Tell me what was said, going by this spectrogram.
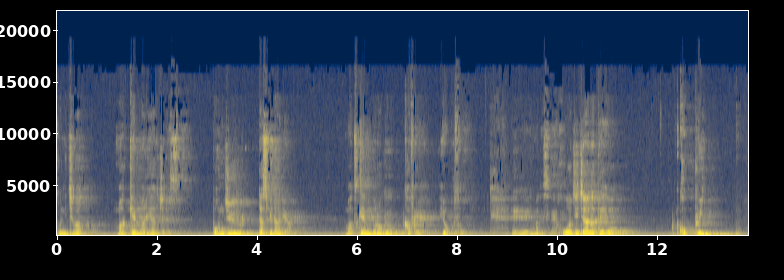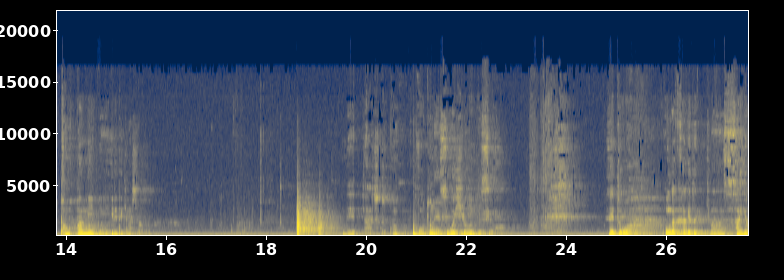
こんにちは。マッケンマリアージュです。ボンジュールダスピダーニャ。マツケンブログカフェへようこそ、えー今ですねほうじ茶ラテをコップいパンパンに入れてきました。であちょっとこの音ねすごい拾うんですよ。えっ、と音楽かけてきます。作業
